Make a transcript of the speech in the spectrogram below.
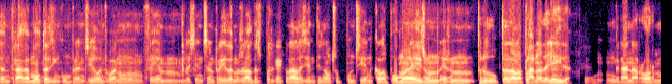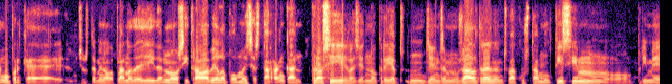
d'entrada moltes incomprensions. Bueno, fèiem, la gent se'n reia de nosaltres perquè, clar, la gent té el subconscient que la poma és un, és un producte de la plana de Lleida un gran error, no? perquè justament a la plana de Lleida no s'hi troba bé la poma i s'està arrencant. Però sí, la gent no creia gens en nosaltres, ens va costar moltíssim. Primer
